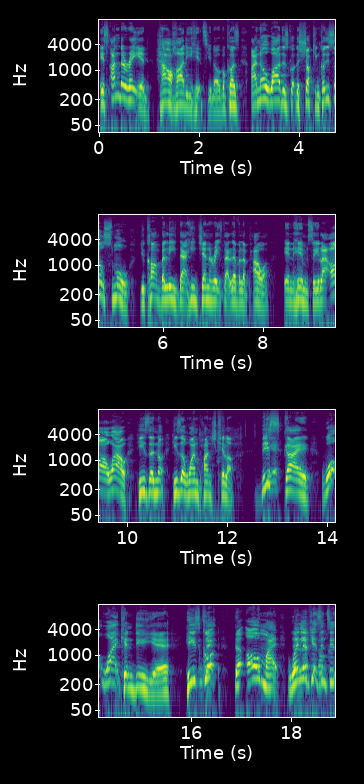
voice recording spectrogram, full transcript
it's underrated how hard he hits, you know, because I know Wilder's got the shocking because he's so small, you can't believe that he generates that level of power in him. So you're like, oh wow, he's a not he's a one punch killer. This Yeah. guy, what Whyte can do, yeah, he's got the oh my when he gets into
